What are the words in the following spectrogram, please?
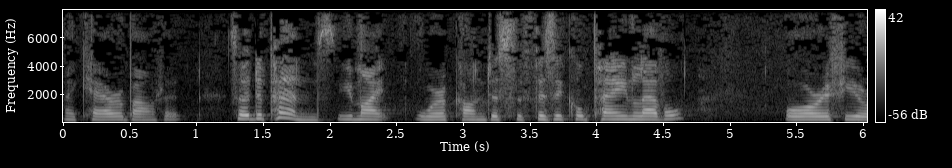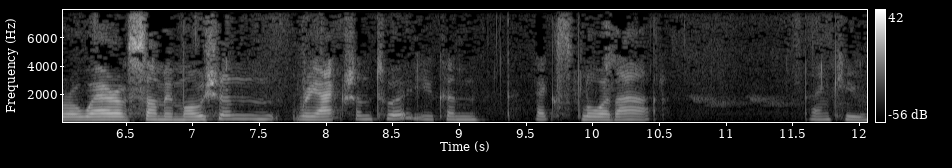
I care about it. So it depends. You might work on just the physical pain level, or if you're aware of some emotion reaction to it, you can explore that. Thank you.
